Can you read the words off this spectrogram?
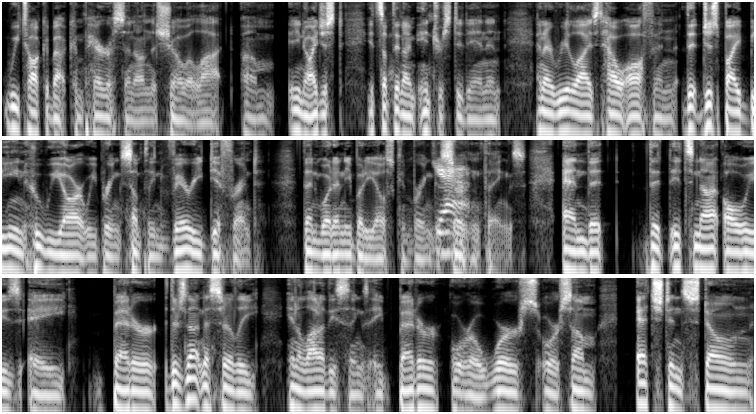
we talk about comparison on the show a lot. Um, you know, I just, it's something I'm interested in. And, and I realized how often that just by being who we are, we bring something very different than what anybody else can bring to yeah. certain things. And that, that it's not always a better there's not necessarily in a lot of these things a better or a worse or some etched in stone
